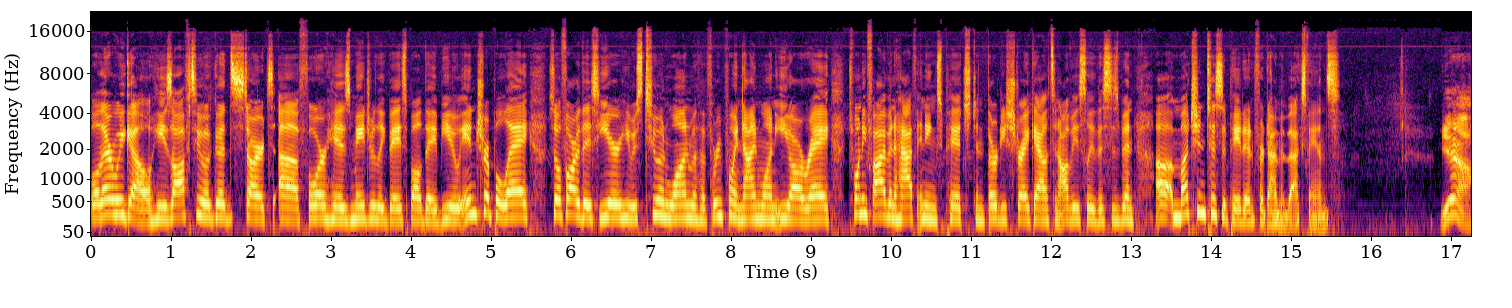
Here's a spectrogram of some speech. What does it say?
Well, there we go. He's off to a good start uh, for his Major League Baseball debut in AAA. So far this year, he was 2 and 1 with a 3.91 ERA, 25 and a half innings pitched, and 30 strikeouts. And obviously, this has been uh, much anticipated for Diamondbacks fans. Yeah,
